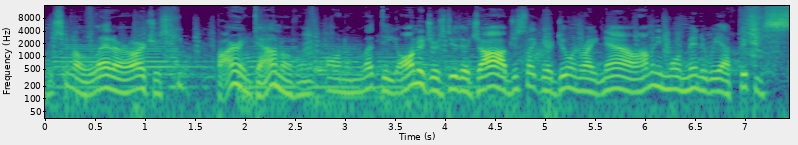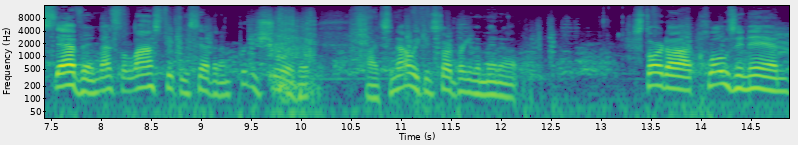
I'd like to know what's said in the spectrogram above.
We're just to let our archers keep firing down over on them. Let the onagers do their job, just like they're doing right now. How many more men do we have? 57. That's the last 57. I'm pretty sure of it. All right, so now we can start bringing the men up. Start uh, closing in.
